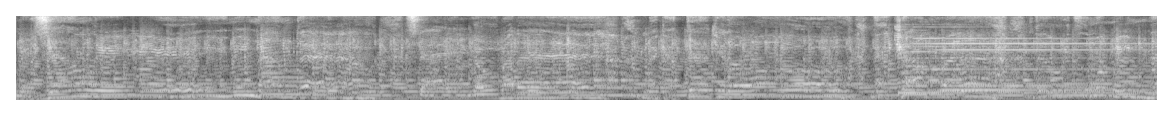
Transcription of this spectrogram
別に意味なんて最後まで？かったけど仲間はどいつもみんな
